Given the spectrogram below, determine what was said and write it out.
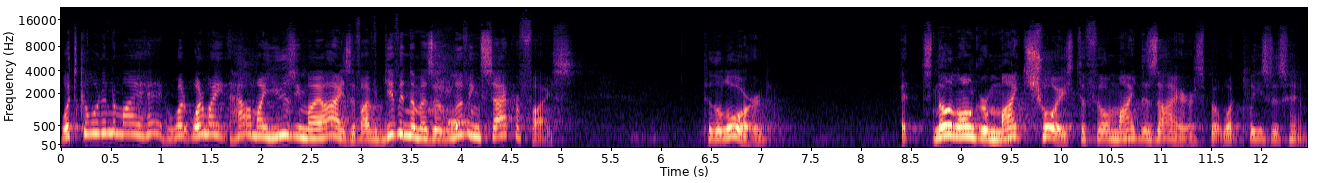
What's going into my head? What, what am I, how am I using my eyes? If I've given them as a living sacrifice to the Lord, it's no longer my choice to fill my desires, but what pleases Him.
